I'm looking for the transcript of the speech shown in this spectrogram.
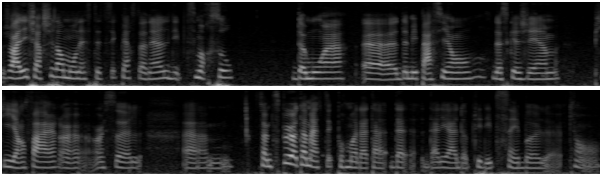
je vais aller chercher dans mon esthétique personnelle des petits morceaux de moi, euh, de mes passions, de ce que j'aime, puis en faire un, un seul c'est un petit peu automatique pour moi d'aller adopter des petits symboles qui ont,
